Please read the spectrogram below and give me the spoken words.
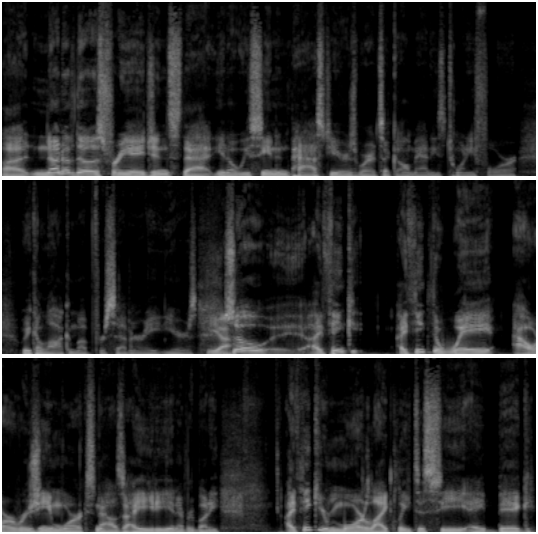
Uh, none of those free agents that, you know, we've seen in past years where it's like, oh man, he's 24. We can lock him up for seven or eight years. Yeah. So I think, I think the way our regime works now, Zaidi and everybody, I think you're more likely to see a big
